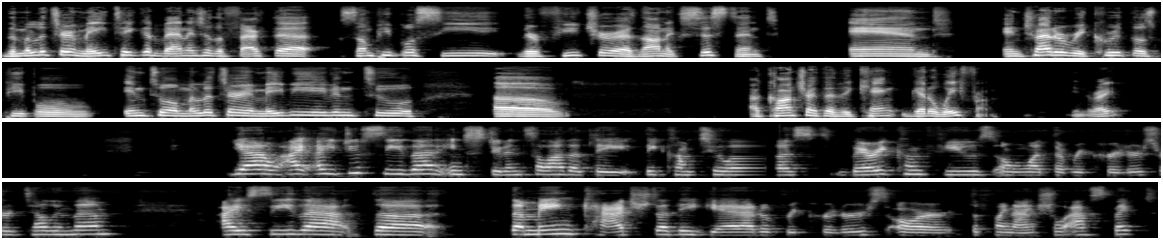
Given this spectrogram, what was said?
the military may take advantage of the fact that some people see their future as non existent and and try to recruit those people into a military, maybe even to uh, a contract that they can't get away from, right? Yeah, I, I do see that in students a lot that they, they come to us very confused on what the recruiters are telling them. I see that the the main catch that they get out of recruiters are the financial aspect.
